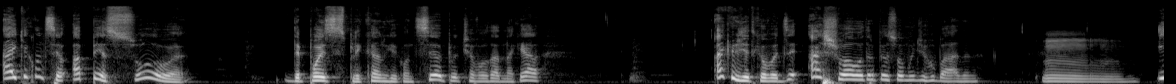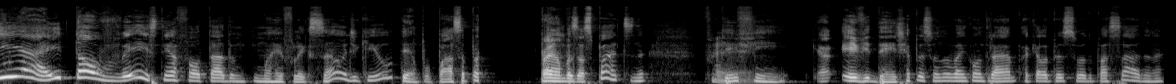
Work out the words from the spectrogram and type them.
Aí o que aconteceu? A pessoa, depois explicando o que aconteceu, porque tinha voltado naquela, acredito que eu vou dizer, achou a outra pessoa muito derrubada, né? Hum. E aí talvez tenha faltado uma reflexão de que o tempo passa para ambas as partes, né? Porque, é. enfim, é evidente que a pessoa não vai encontrar aquela pessoa do passado, né?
